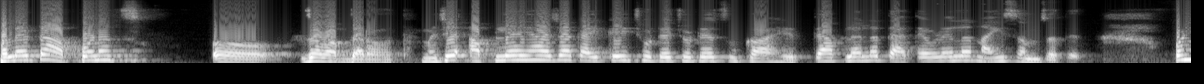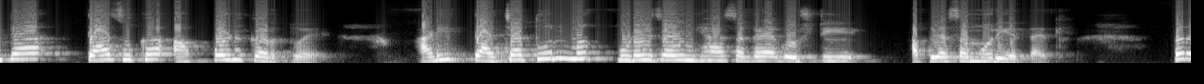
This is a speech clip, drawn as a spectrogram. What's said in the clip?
मला वाटतं आपणच जबाबदार आहोत. म्हणजे आपल्या ह्या ज्या काही काही छोट्या छोट्या चुका आहेत त्या आपल्याला त्या त्या वेळेला नाही समजत आहेत. पण त्या त्या चुका आपण करतोय आणि त्याच्यातून मग पुढे जाऊन ह्या सगळ्या गोष्टी आपल्यासमोर येत आहेत. तर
